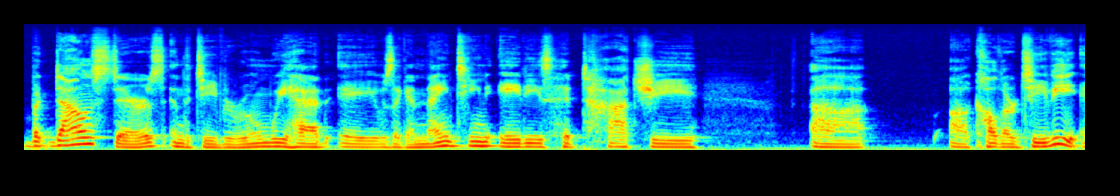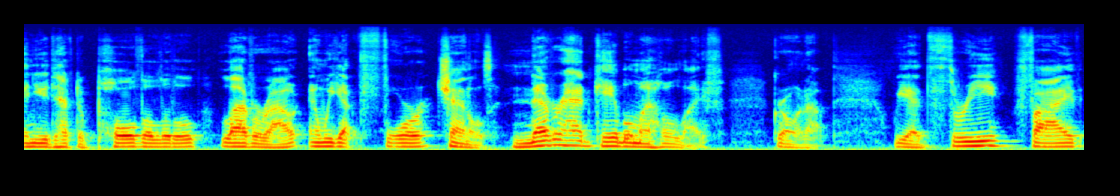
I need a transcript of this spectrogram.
But downstairs in the TV room, we had a it was like a 1980s Hitachi uh, uh, color TV, and you'd have to pull the little lever out, and we got four channels. Never had cable my whole life growing up. We had three, five,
